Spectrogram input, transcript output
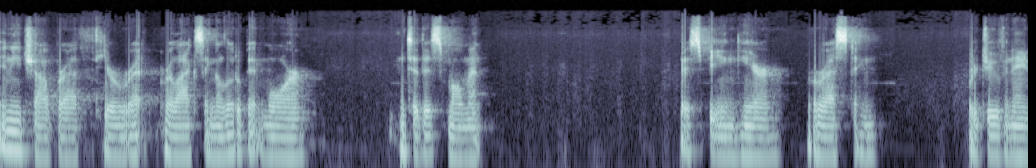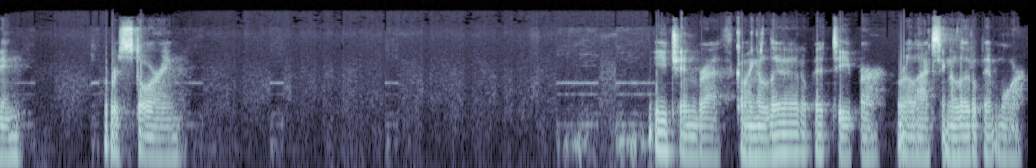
in each out breath, you're re- relaxing a little bit more into this moment, this being here, resting, rejuvenating, restoring. Each in breath going a little bit deeper, relaxing a little bit more.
